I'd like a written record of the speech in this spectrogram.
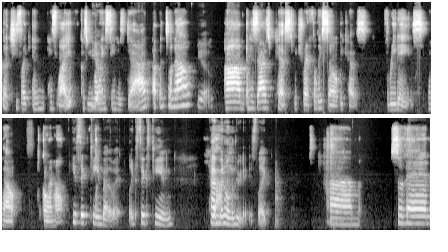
that she's like in his life, because we've Yeah. only seen his dad up until now. yeah. Um, and his dad's pissed, which rightfully so, because three days without going home. He's 16, by the way. Like 16. Haven't Yeah. been home in three days. Like, Um, so then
